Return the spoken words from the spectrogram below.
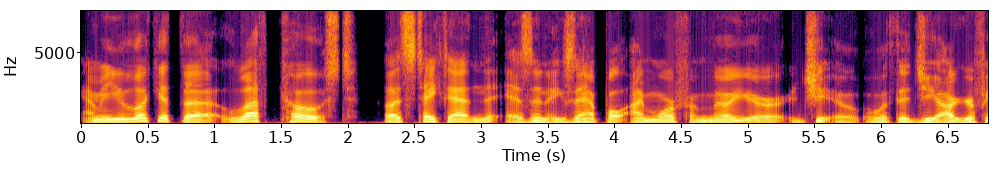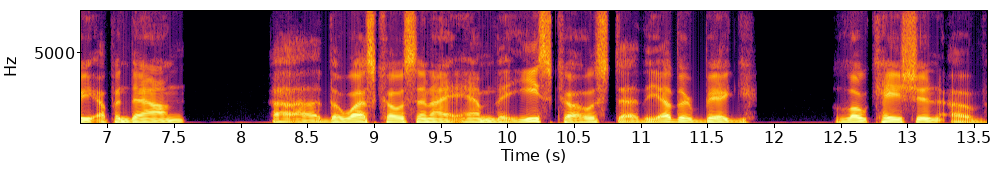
I mean, you look at the left coast Let's take that as an example. I'm more familiar ge- with the geography up and down uh, the West Coast than I am the East Coast. Uh, the other big location of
